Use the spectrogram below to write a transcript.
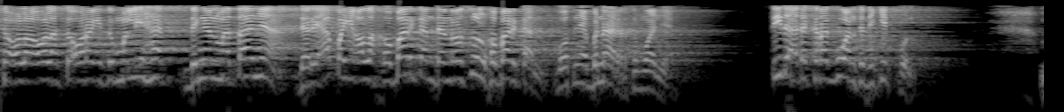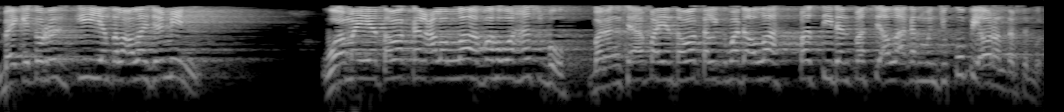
seolah-olah seorang itu melihat dengan matanya dari apa yang Allah khabarkan dan Rasul khabarkan, bahwasanya benar semuanya. Tidak ada keraguan sedikit pun. Baik itu rezeki yang telah Allah jamin Wa may yatawakkal 'ala Allah fa huwa hasbuh. Barang siapa yang tawakal kepada Allah, pasti dan pasti Allah akan mencukupi orang tersebut.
